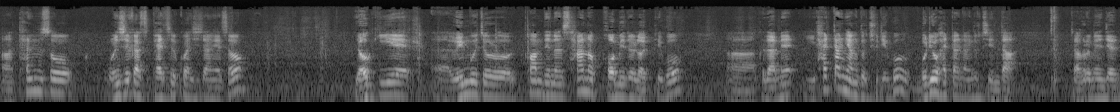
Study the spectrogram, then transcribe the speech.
어, 탄소 온실가스 배출권 시장에서 여기에 어, 의무적으로 포함되는 산업 범위를 넓히고 어, 그 다음에 이 할당량도 줄이고 무료 할당량도 줄인다. 자 그러면 이제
